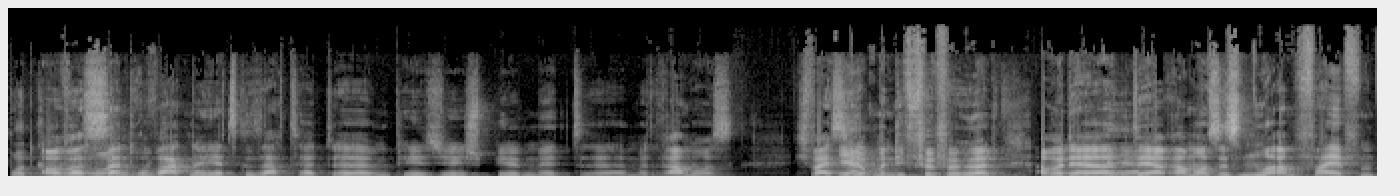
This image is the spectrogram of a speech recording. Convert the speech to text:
Auch was Sandro Wagner jetzt gesagt hat, ähm, PSG-Spiel mit, äh, mit Ramos. Ich weiß nicht, Ja. ob man die Pfiffe hört, aber der, ja. der Ramos ist nur am Pfeifen.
